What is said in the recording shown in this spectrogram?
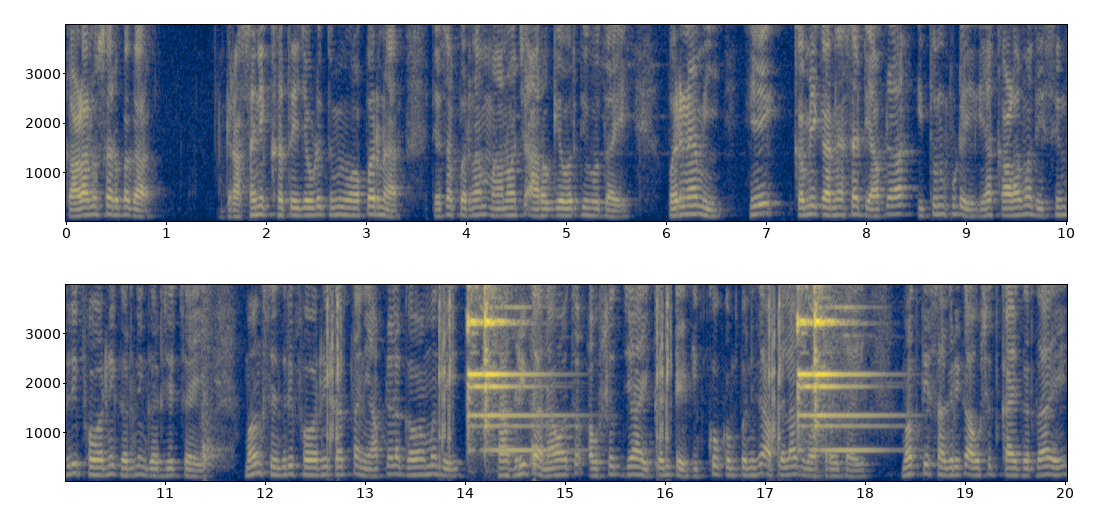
काळानुसार बघा. रासायनिक खते जेवढे तुम्ही वापरणार त्याचा परिणाम मानवाच्या आरोग्यावरती होत आहे. परिणामी हे कमी करण्यासाठी आपल्याला इथून पुढे या काळामध्ये सेंद्रिय फवारणी करणे गरजेचे आहे. मग सेंद्रिय फवारणी करताना आपल्याला गव्हामध्ये सागरिका नावाचं औषध जे आहे कंटेंट इको कंपनीचं आपल्याला आज वापरायचं आहे. मग ते सागरिका औषध काय करत आहे?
